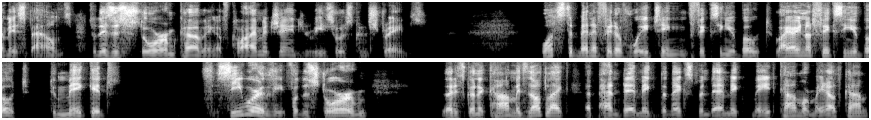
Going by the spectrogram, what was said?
a misbalance. So there's a storm coming of climate change and resource constraints what's the benefit of waiting, fixing your boat? Why are you not fixing your boat to make it seaworthy for the storm that is going to come? It's not like a pandemic, the next pandemic may come or may not come.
